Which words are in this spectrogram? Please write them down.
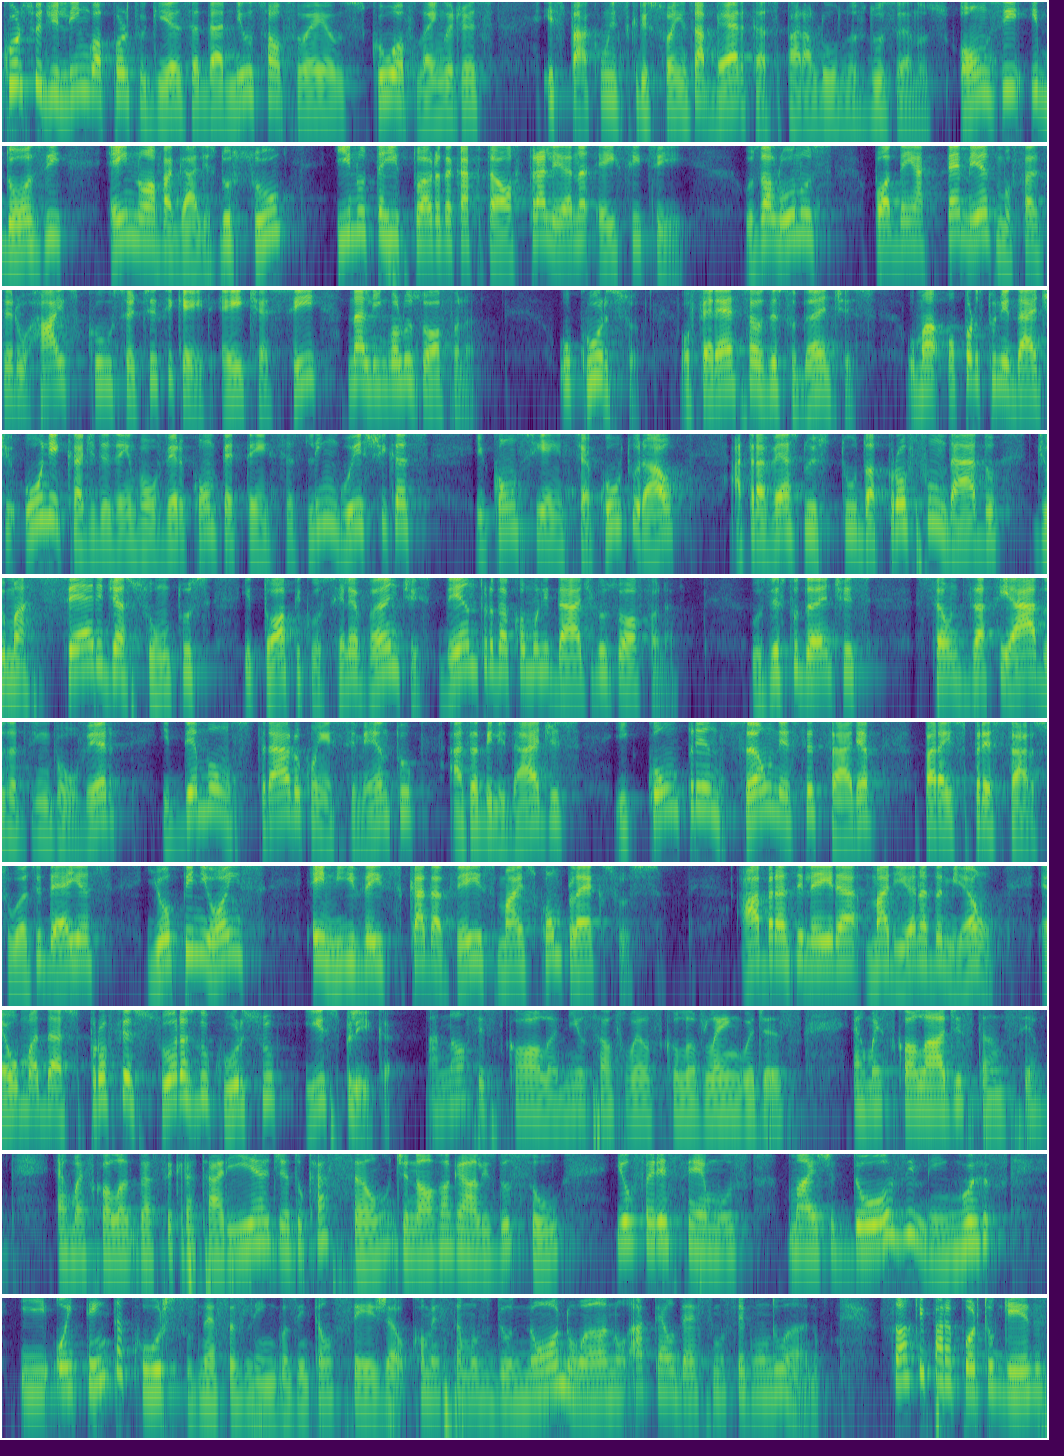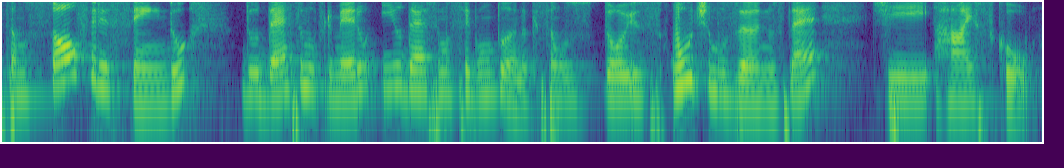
curso de língua portuguesa da New South Wales School of Languages está com inscrições abertas para alunos dos anos 11 e 12 em Nova Gales do Sul e no território da capital australiana ACT. Os alunos podem até mesmo fazer o High School Certificate HSC na língua lusófona. O curso oferece aos estudantes uma oportunidade única de desenvolver competências linguísticas e consciência cultural através do estudo aprofundado de uma série de assuntos e tópicos relevantes dentro da comunidade lusófona. Os estudantes são desafiados a desenvolver e demonstrar o conhecimento, as habilidades e compreensão necessária para expressar suas ideias e opiniões em níveis cada vez mais complexos. A brasileira Mariana Damião é uma das professoras do curso e explica. A nossa escola, New South Wales School of Languages, é uma escola à distância. É uma escola da Secretaria de Educação de Nova Gales do Sul e oferecemos mais de 12 línguas e 80 cursos nessas línguas. Então, seja, começamos do nono ano até o décimo segundo ano. Só que para português estamos só oferecendo do décimo primeiro e o décimo segundo ano, que são os dois últimos anos, né, de high school.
